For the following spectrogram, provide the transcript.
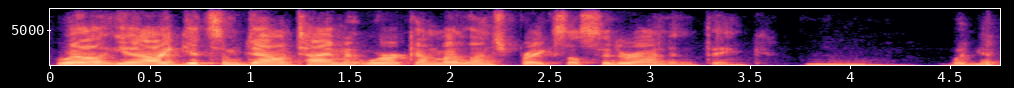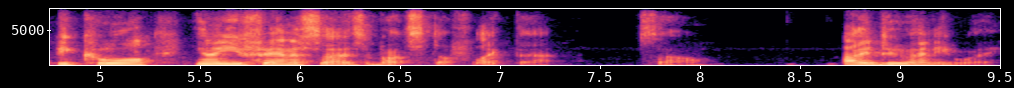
well, you know, I get some downtime at work on my lunch breaks. I'll sit around and think, hmm, wouldn't it be cool? You know, you fantasize about stuff like that. So I do anyway.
